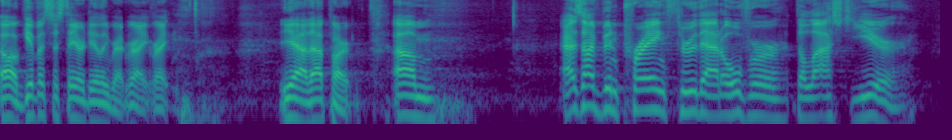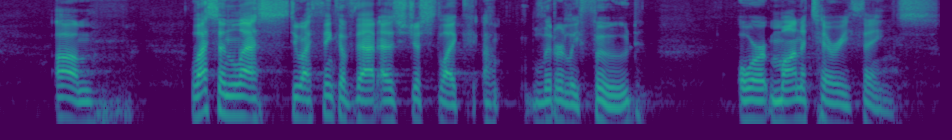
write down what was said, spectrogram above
oh, give us this day our daily bread. Right, right. Yeah, that part. Um, as I've been praying through that over the last year, um, less and less do I think of that as just like uh, literally food or monetary things.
